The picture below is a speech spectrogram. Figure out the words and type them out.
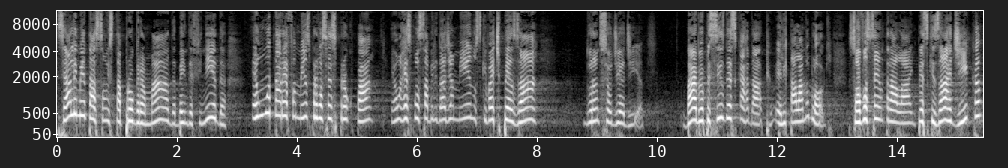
Se a alimentação está programada, bem definida, é uma tarefa menos para você se preocupar. É uma responsabilidade a menos que vai te pesar durante o seu dia a dia. Bárbara, eu preciso desse cardápio. Ele está lá no blog. Só você entrar lá e pesquisar dica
